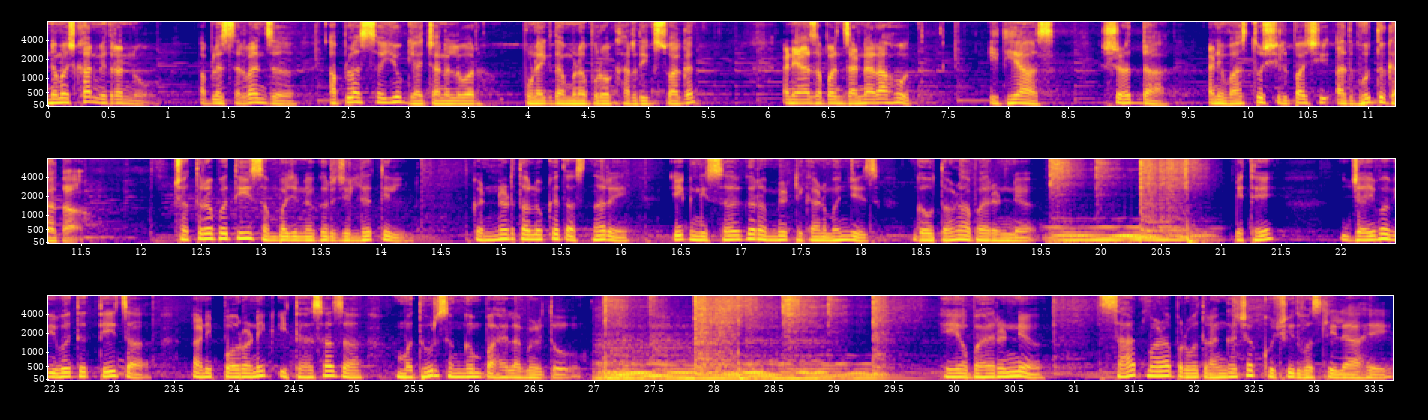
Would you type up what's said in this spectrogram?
नमस्कार मित्रांनो आपल्या सर्वांचं आपला सहयोग या चॅनलवर. पुन्हा एकदा मनपूर्वक हार्दिक स्वागत. आणि आज आपण जाणणार आहोत इतिहास श्रद्धा आणि वास्तुशिल्पाची अद्भुत गाथा. छत्रपती संभाजीनगर जिल्ह्यातील कन्नड तालुक्यात असणारे एक निसर्गरम्य ठिकाण म्हणजेच गवताळ अभयारण्य. येथे जैवविविधतेचा आणि पौराणिक इतिहासाचा मधुर संगम पाहायला मिळतो. हे अभयारण्य सातमाळा पर्वतरांगाच्या कुशीत वसलेले आहे.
